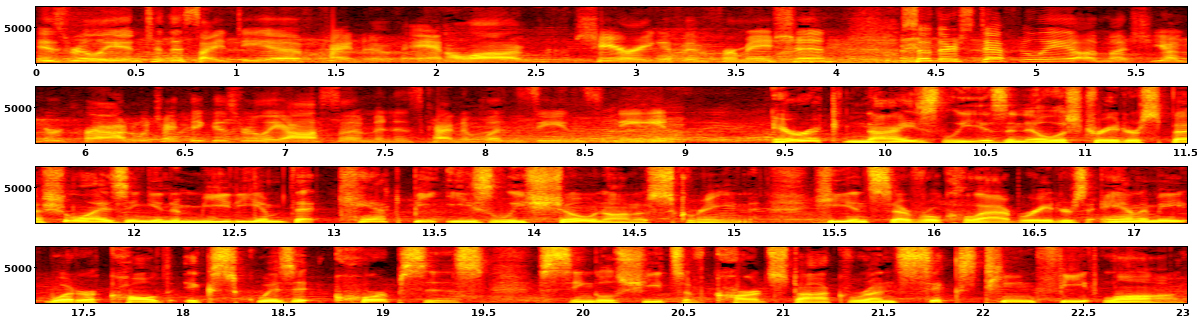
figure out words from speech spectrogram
is really into this idea of kind of analog sharing of information. So there's definitely a much younger crowd, which I think is really awesome and is kind of what zines need. Eric Knisely is an illustrator specializing in a medium that can't be easily shown on a screen. He and several collaborators animate what are called exquisite corpses. Single sheets of cardstock run 16 feet long,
